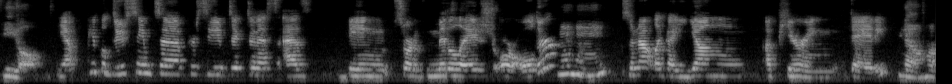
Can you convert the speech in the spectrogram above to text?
feel. Yep. People do seem to perceive Dictinus as being sort of middle aged or older, Mm-hmm. so not like a young appearing deity. No, huh?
